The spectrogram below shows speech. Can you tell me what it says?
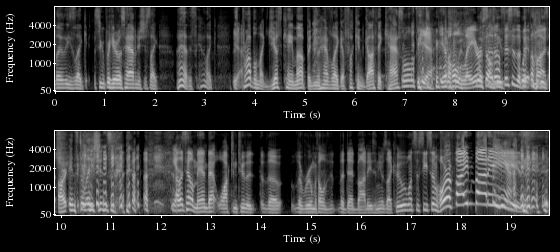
these like superheroes have, and it's just like, yeah, this kind of like. This Yeah. problem like just came up, and you have like a fucking gothic castle. Yeah, you have a whole lair with set up. these- This is a with bit all much. these art installations. I yes. liked how Man Bat walked into the the the room with all the, the dead bodies, and he was like, "Who wants to see some horrifying bodies?"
